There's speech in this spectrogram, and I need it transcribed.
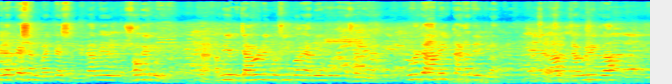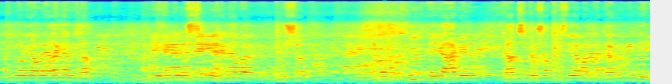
এটা পেশন মাই পেশন এটা আমি শখে করি। হ্যাঁ। আমি জাগরণী কোচিং করে আমি কোনো পয়সা দিই না। উল্টা আমি টাকা দিই ক্লাব। জাগরণী ক্লাব আমি মনে আমার এলাকার ক্লাব আমি এখানে এসেছি এখানে আমার ভবিষ্যৎ এবং ফিট এই আগের যা ছিল সব কিছুই আমার জাগরণী নিয়ে।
